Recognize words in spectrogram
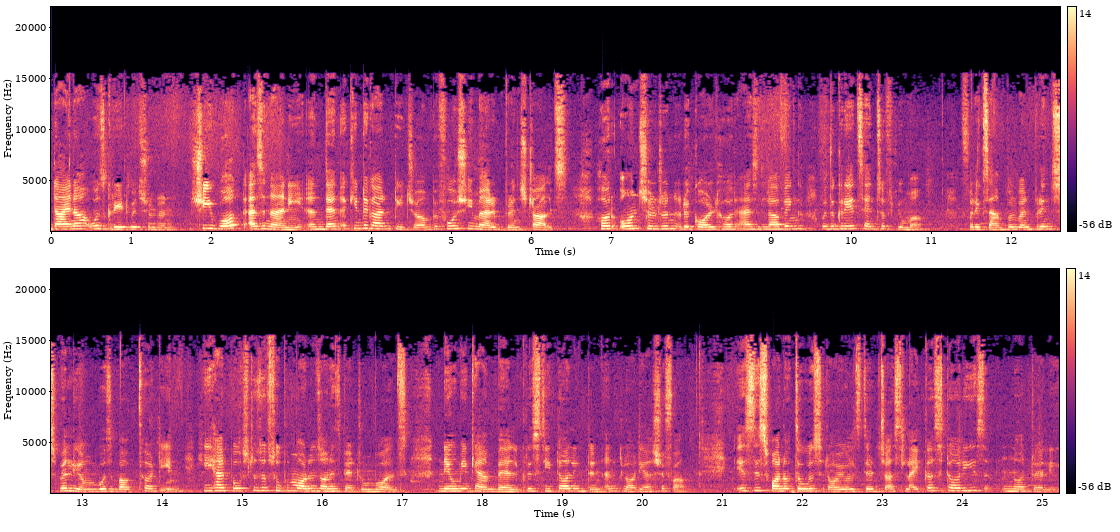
Diana was great with children. She worked as a nanny and then a kindergarten teacher before she married Prince Charles. Her own children recalled her as loving with a great sense of humor. For example, when Prince William was about 13, he had posters of supermodels on his bedroom walls Naomi Campbell, Christy Turlington, and Claudia Schiffer. Is this one of those royals that just like us stories? Not really.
